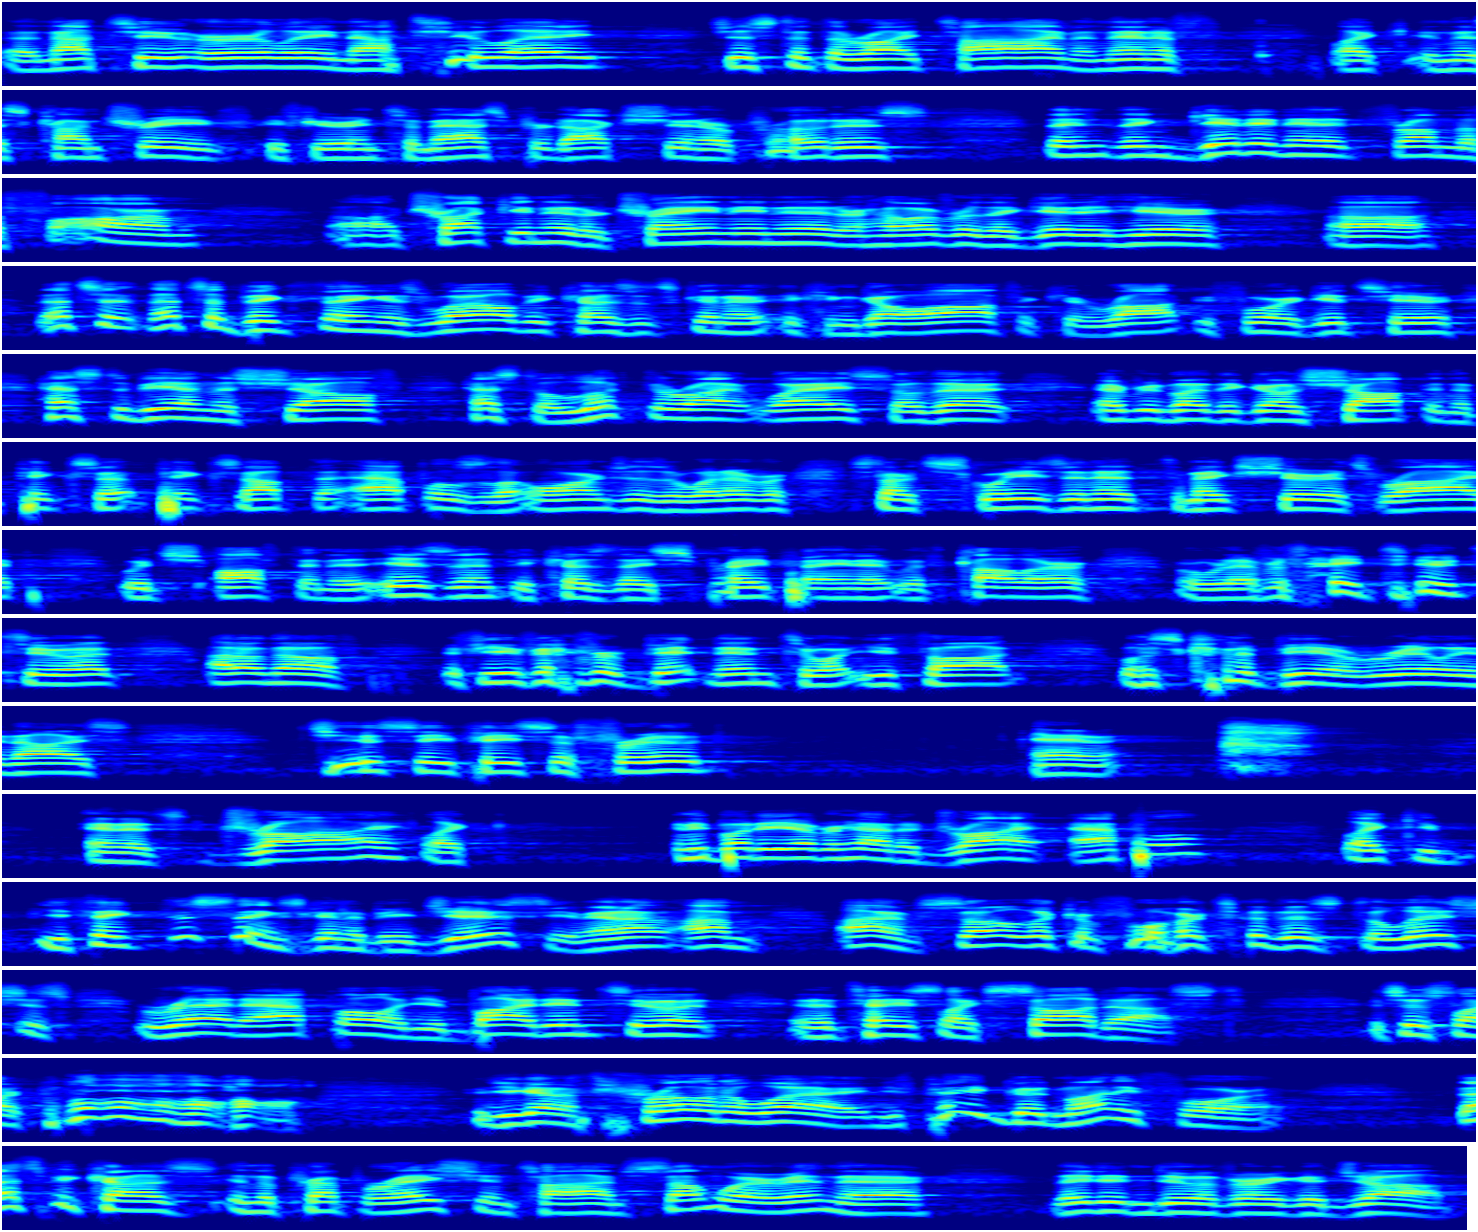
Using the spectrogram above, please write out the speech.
uh, not too early, not too late, just at the right time. And then, if, like in this country, if, if you're into mass production or produce, than, than getting it from the farm, uh, trucking it or training it or however they get it here. Uh, that's a, that's a big thing as well because it's gonna, it can go off, it can rot before it gets here, has to be on the shelf, has to look the right way so that everybody that goes shopping that picks up, picks up the apples, the oranges, or whatever, starts squeezing it to make sure it's ripe, which often it isn't because they spray paint it with color or whatever they do to it. I don't know if, if you've ever bitten into what you thought was going to be a really nice, juicy piece of fruit, and and it's dry. Like anybody ever had a dry apple? Like you, you think this thing's going to be juicy, man. I, I'm I am so looking forward to this delicious red apple, and you bite into it, and it tastes like sawdust. It's just like, oh, you got to throw it away, and you've paid good money for it. That's because in the preparation time, somewhere in there, they didn't do a very good job.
